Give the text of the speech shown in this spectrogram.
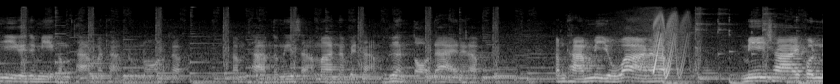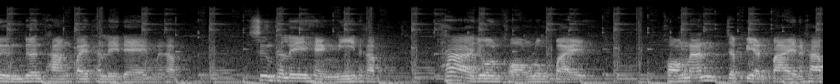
พี่ก็จะมีคำถามมาถามน้องๆนะครับคำถามตรงนี้สามารถนำไปถามเพื่อนต่อได้นะครับคำถามมีอยู่ว่านะครับมีชายคนหนึ่งเดินทางไปทะเลแดงนะครับ ซึ่งทะเลแห่งนี้นะครับ ถ้าโยนของลงไป ของนั้นจะเปลี่ยนไปนะครับ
